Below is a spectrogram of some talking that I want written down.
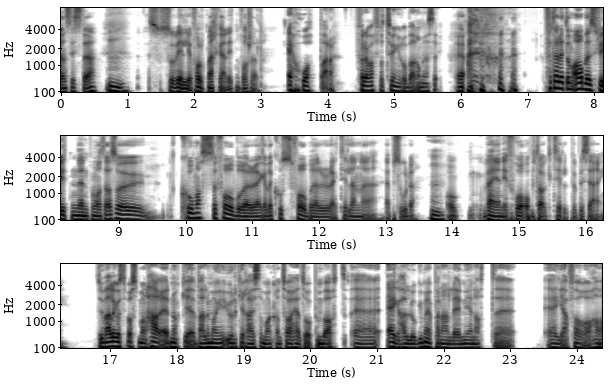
den siste, mm. så, så, vil jo folk merke en liten forskjell. Jeg håper det, for det er for tyngre å bære med seg. Ja. Fortell litt om arbeidsflyten din, på en måte. Altså, hvor masse forbereder du deg, eller hvordan forbereder du deg til en eh, episode? Mm. Og veien ifra opptak til publisering? Er veldig godt spørsmål. Her er det nok eh, veldig mange ulike reiser man kan ta, helt åpenbart. Eh, jeg har ligget med på den linjen at jeg erfarer å ha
